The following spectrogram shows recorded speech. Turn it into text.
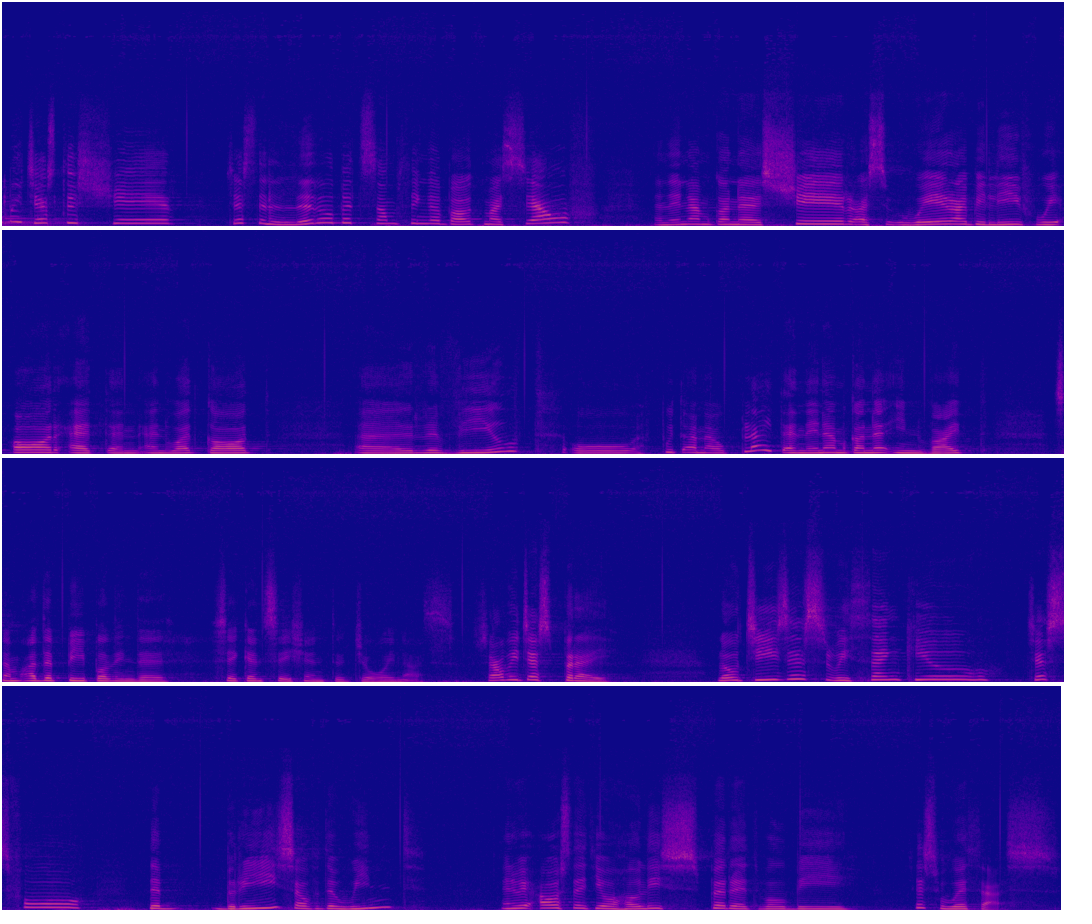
allow me just to share just a little bit something about myself, and then I'm going to share where I believe we are at and, and what God uh, revealed or put on our plate, and then I'm going to invite some other people in the second session to join us. Shall we just pray? Lord Jesus, we thank you just for the breeze of the wind, and we ask that your Holy Spirit will be just with us.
